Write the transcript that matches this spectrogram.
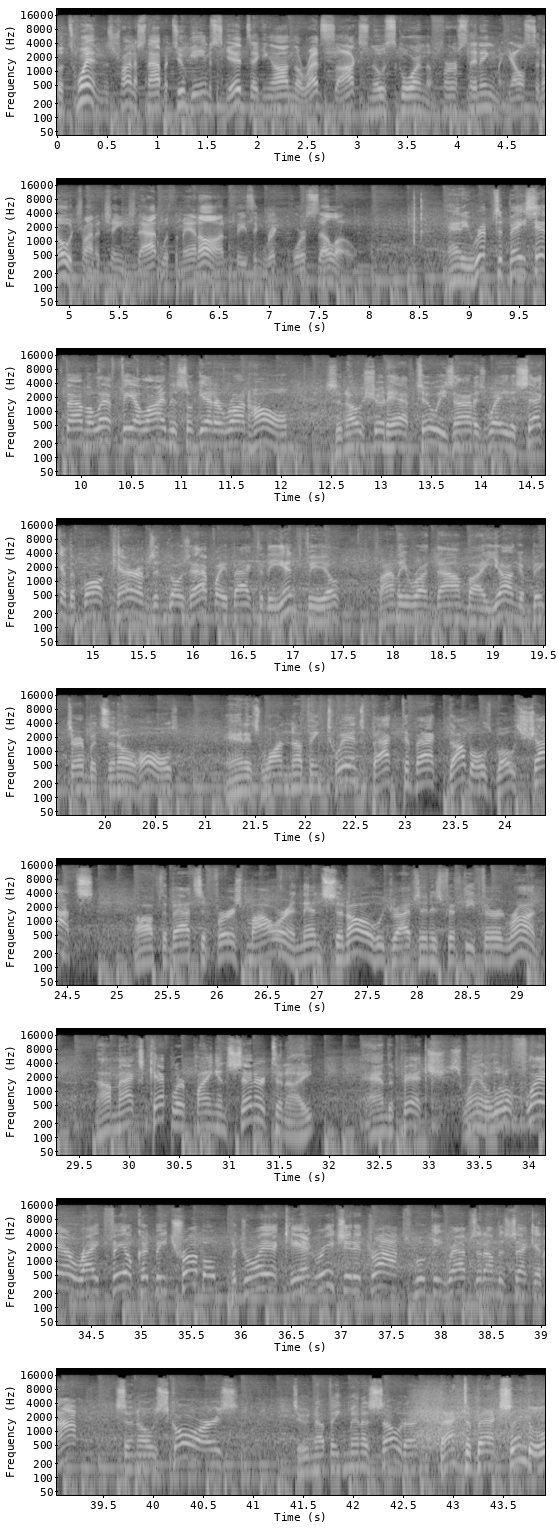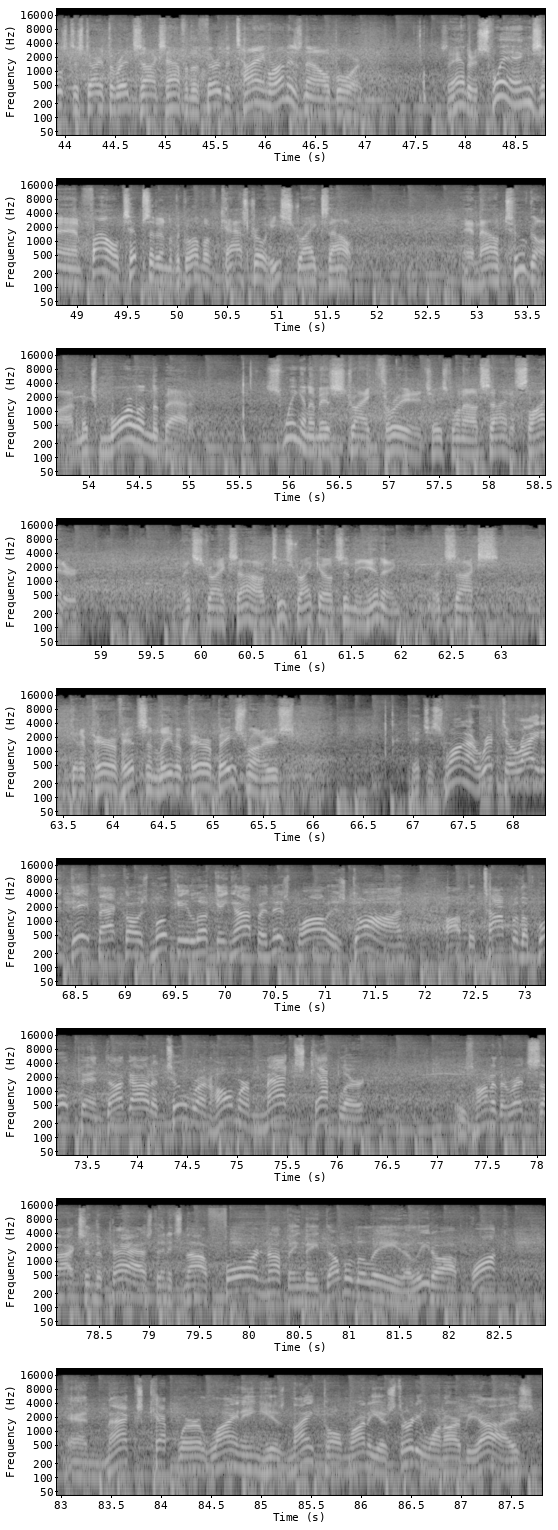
The Twins trying to snap a two game skid, taking on the Red Sox. No score in the first inning. Miguel Sano trying to change that with the man on, facing Rick Porcello. And he rips a base hit down the left field line. This will get a run home. Sano should have two. He's on his way to second. The ball caroms and goes halfway back to the infield. Finally run down by Young. A big turn, but Sano holds. And it's 1 nothing Twins. Back to back doubles, both shots. Off the bats of first Mauer and then Sano, who drives in his 53rd run. Now Max Kepler playing in center tonight. And the pitch. Swinging a little flare. Right field could be trouble. Pedroia can't reach it. It drops. Mookie grabs it on the second hop. Sano scores. 2 0 Minnesota. Back to back singles to start the Red Sox half of the third. The tying run is now aboard. Sanders swings and foul tips it into the glove of Castro. He strikes out. And now two gone. Mitch Moreland the batter. Swing and a miss strike three. Chased one outside a slider. Mitch strikes out. Two strikeouts in the inning. Red Sox get a pair of hits and leave a pair of base runners. Pitch is swung on, ripped to right and deep. Back goes Mookie looking up, and this ball is gone off the top of the bullpen. Dug out a two-run homer. Max Kepler, who's haunted the Red Sox in the past, and it's now 4 0 They double the lead. A leadoff walk, and Max Kepler lining his ninth home run. He has 31 RBIs.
